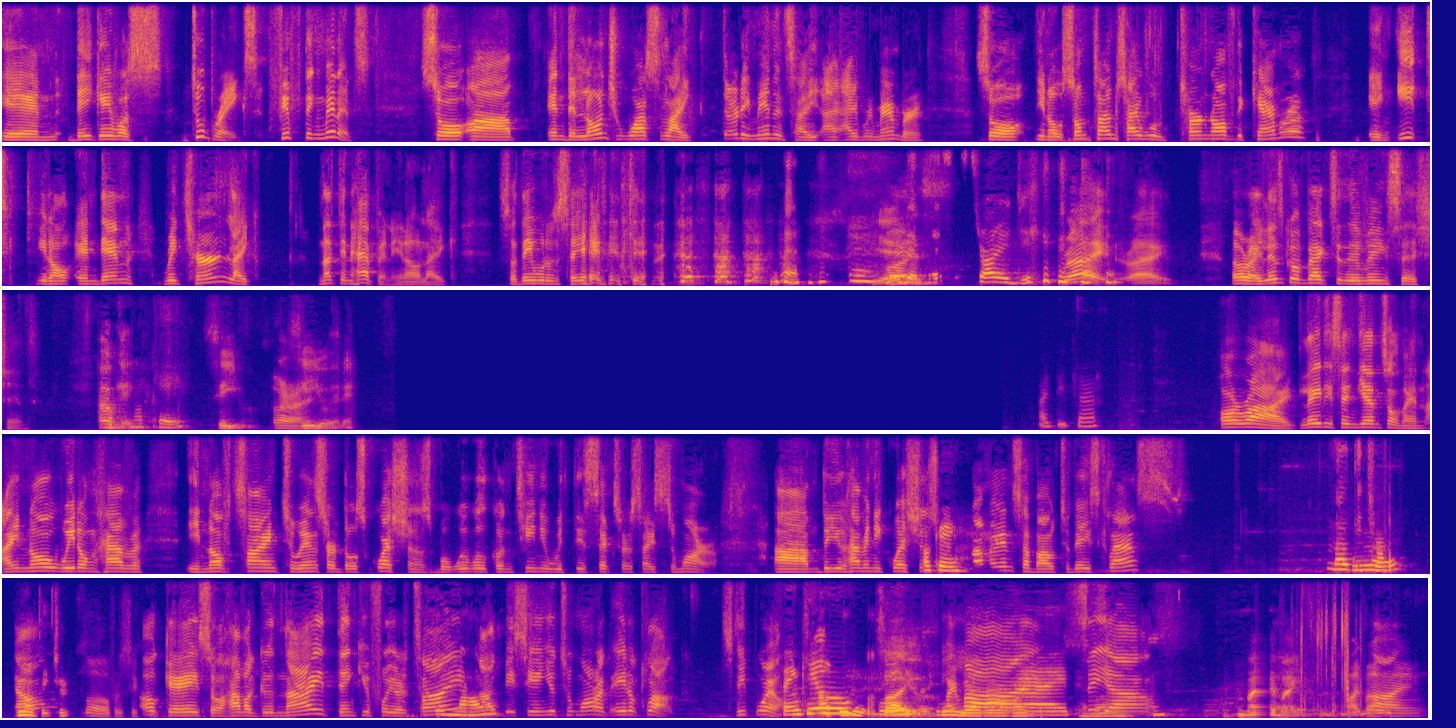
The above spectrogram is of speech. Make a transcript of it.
and they gave us two breaks, 15 minutes. So, uh, and the lunch was like 30 minutes. I, I, I remember. So, you know, sometimes I will turn off the camera and eat, you know, and then return like nothing happened, you know, like, so they wouldn't say anything. The Yes. best strategy. right, right. All right, let's go back to the main session. Okay. Okay. See you. All right. See you, Eren. Hi, teacher. All right, ladies and gentlemen, I know we don't have enough time to answer those questions, but we will continue with this exercise tomorrow. Um, do you have any questions Okay. or comments about today's class? No, teacher. No? teacher. No, Francisco. Okay, so have a good night. Thank you for your time. I'll be seeing you tomorrow at 8 o'clock. Sleep well. Thank you. Bye-bye. Bye. See ya. Bye bye. Bye-bye.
